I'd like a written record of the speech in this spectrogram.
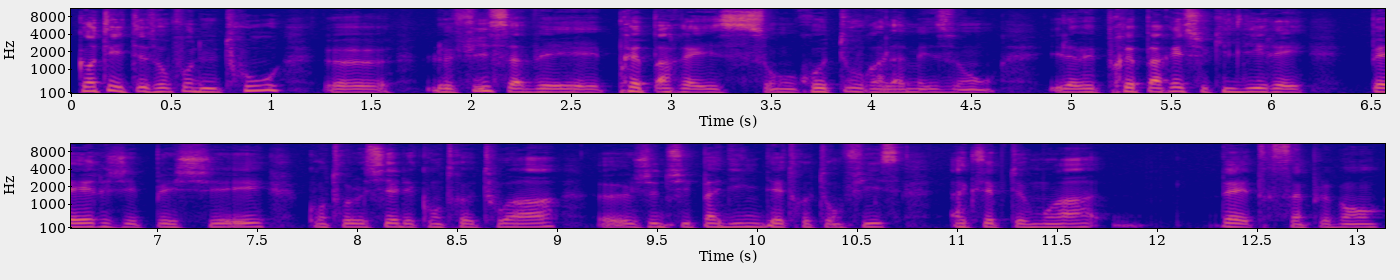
Quand il était au fond du trou, euh, le fils avait préparé son retour à la maison. Il avait préparé ce qu'il dirait. Père, j'ai péché contre le ciel et contre toi. Euh, je ne suis pas digne d'être ton fils. Accepte-moi d'être simplement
